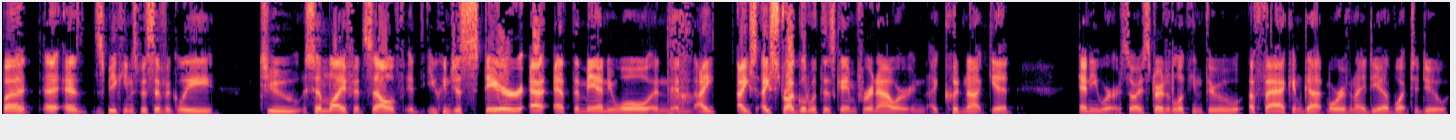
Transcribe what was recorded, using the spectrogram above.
But uh, as speaking specifically to Sim Life itself, it, you can just stare at, at the manual, and, and I, I I struggled with this game for an hour, and I could not get anywhere. So I started looking through a FAQ and got more of an idea of what to do.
